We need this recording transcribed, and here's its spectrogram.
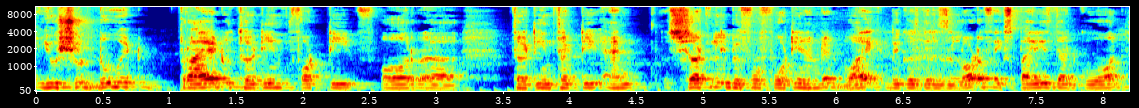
you should do it prior to 1340 or uh, 1330 and certainly before 1400 why? Because there is a lot of expiries that go on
